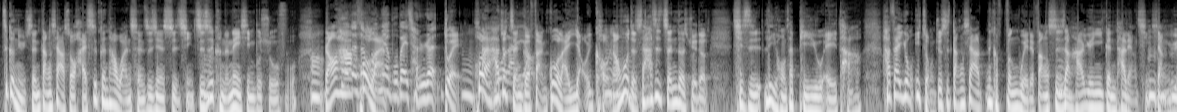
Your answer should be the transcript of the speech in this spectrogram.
这个女生当下的时候还是跟他完成这件事情，只是可能内心不舒服。嗯。然后他后来不被承认，对，后来他就整个反过来咬一嗯。口，然后或者是他是真的觉得，其实力宏在 PUA 他，他在用一种就是当下那个氛围的方式，让他愿意跟他两情相悦。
